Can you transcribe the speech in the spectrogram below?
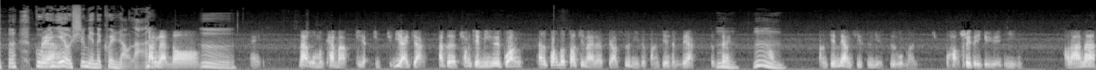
古人也有失眠的困扰啦。当然喽。嗯。哎，那我们看嘛，举举举例来讲，他的床前明月光，他的光都照进来了，表示你的房间很亮，对不对？嗯。嗯房间亮其实也是我们不好睡的一个原因。好啦，那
